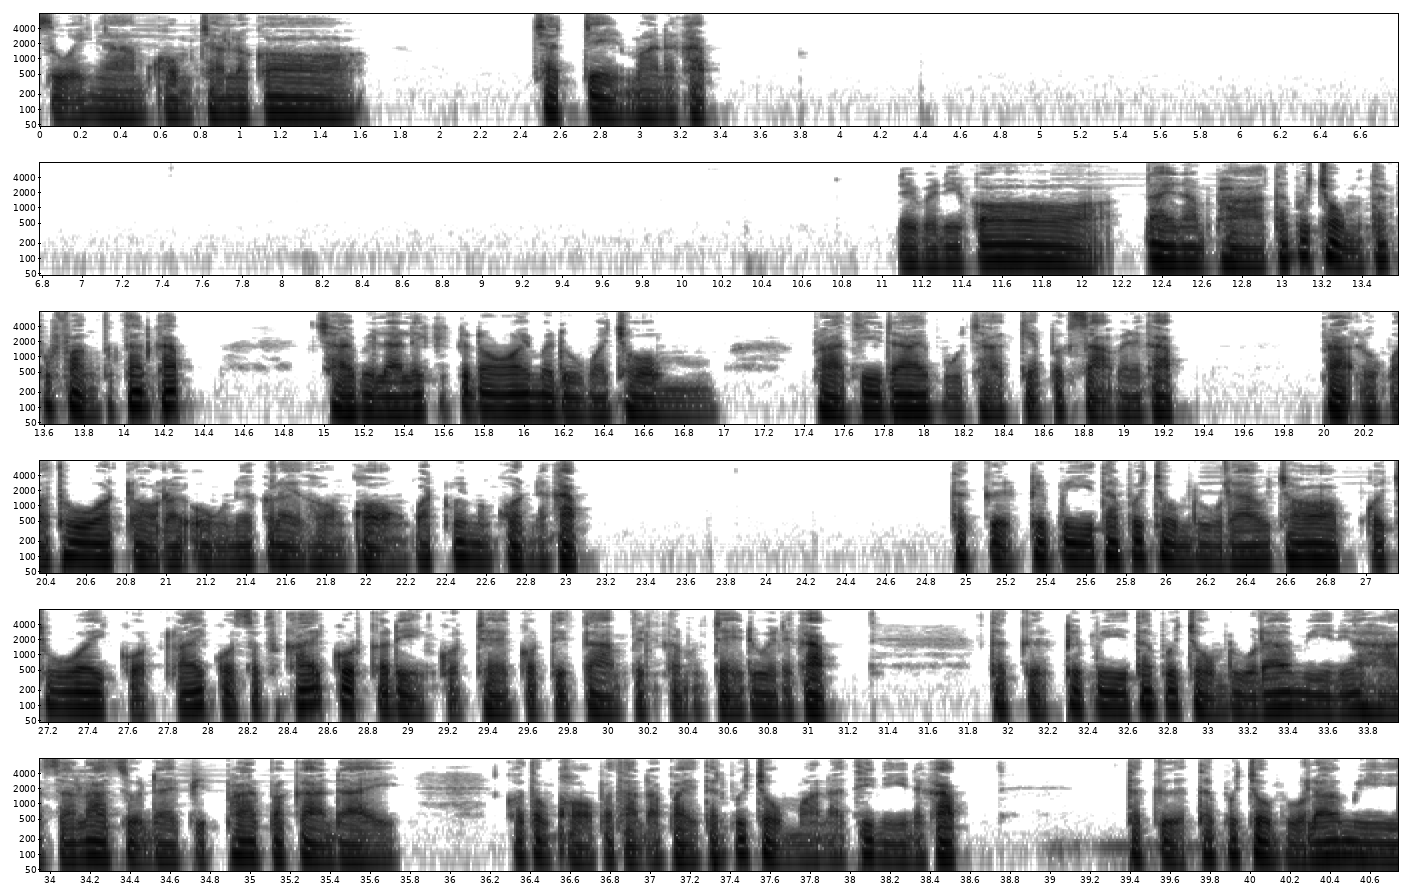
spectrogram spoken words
สวยงามคมชัดแล้วก็ชัดเจนมากนะครับ ในวันนี้ก็ได้นำพาท่านผู้ชมท่านผู้ฟังทุกท่านครับ ใช้เวลาเล็กๆน้อยมาดูมาชม พระที่ได้บูชาเก็บรักษาไว้นะครับ พระหลวงพ่อทวดหล่อร้อยองค์เนื้อกระไหลทองของวัดห้วยมงคลนะครับ ถ้าเกิดคลิปนี้ท่านผู้ชมดูแล้วชอบก็ช่วยกดไลค์กด Subscribe กดกระดิ่งกดแชร์กดติดตามเป็นกำลังใจด้วยนะครับ ถ้าเกิดคลิปนี้ท่านผู้ชมดูแล้วมีเนื้อหาสาระส่วนใดผิดพลาดประการใด ก็ต้องขอประทานอภัยท่านผู้ชมมาณที่นี้นะครับ ถ้าเกิดท่านผู้ชมดูแล้วมี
